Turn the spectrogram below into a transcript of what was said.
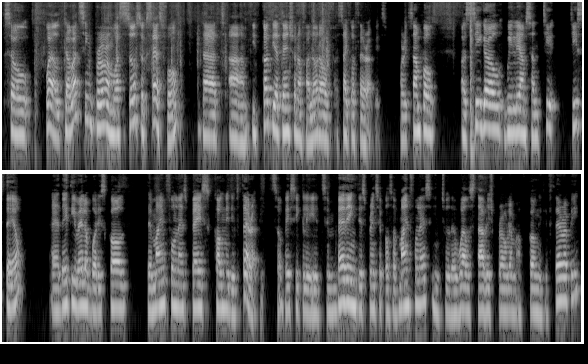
so well, Kabat-Zinn program was so successful that um, it got the attention of a lot of psychotherapists. For example, uh, Segal, Williams, and T- Teasdale uh, they developed what is called the mindfulness based cognitive therapy. So basically, it's embedding these principles of mindfulness into the well established program of cognitive therapy.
